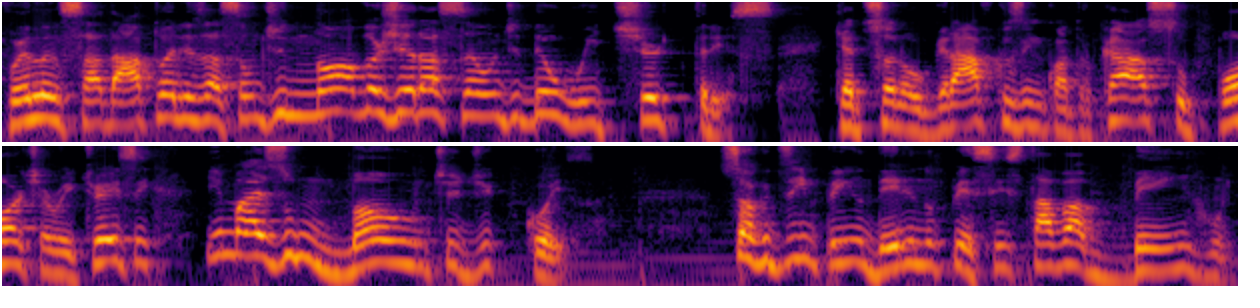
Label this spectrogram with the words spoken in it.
foi lançada a atualização de nova geração de The Witcher 3, que adicionou gráficos em 4K, suporte a ray tracing e mais um monte de coisa. Só que o desempenho dele no PC estava bem ruim.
